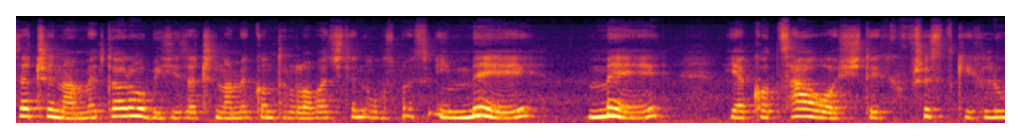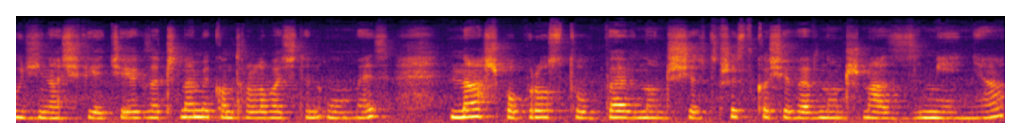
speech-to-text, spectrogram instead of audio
zaczynamy to robić i zaczynamy kontrolować ten umysł. I my, my, jako całość tych wszystkich ludzi na świecie, jak zaczynamy kontrolować ten umysł, nasz po prostu wewnątrz się, wszystko się wewnątrz nas zmienia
